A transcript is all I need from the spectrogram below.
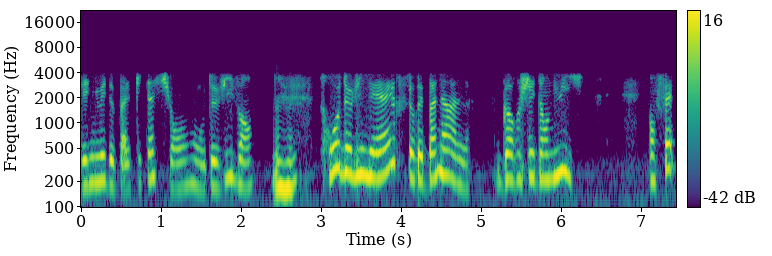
dénuée de palpitations ou de vivants. Mhm. Trop de linéaire serait banal, gorgé d'ennui. En fait,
